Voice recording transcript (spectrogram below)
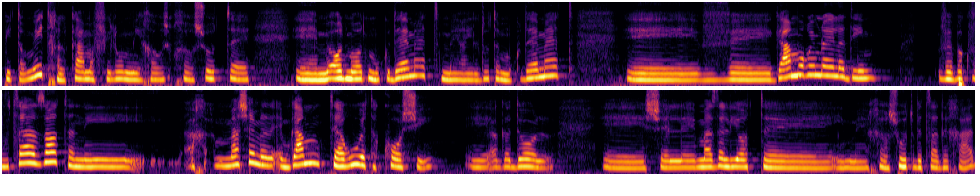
פתאומית, חלקם אפילו מחרשות אה, מאוד מאוד מוקדמת, מהילדות המוקדמת. וגם הורים לילדים. ובקבוצה הזאת אני, מה שהם, הם גם תיארו את הקושי הגדול של מה זה להיות עם חרשות בצד אחד.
